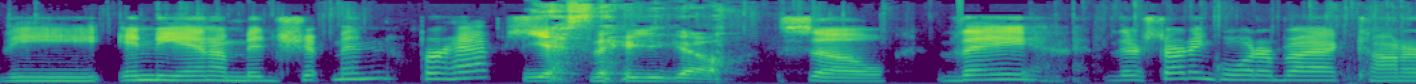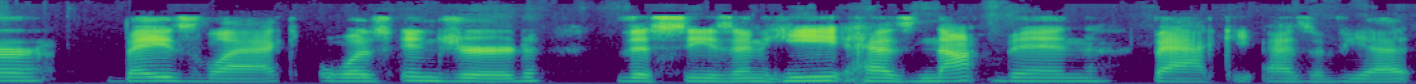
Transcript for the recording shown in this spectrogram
the Indiana midshipmen, perhaps? Yes, there you go. So they their starting quarterback Connor Bazelak was injured this season. He has not been back as of yet.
